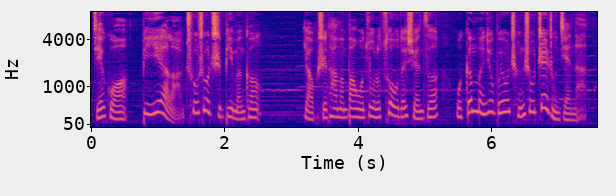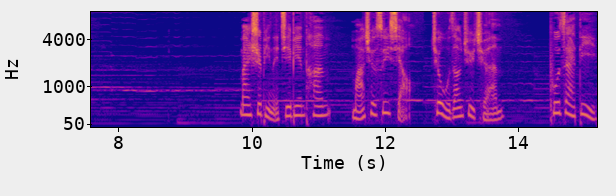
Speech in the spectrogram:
结果毕业了处处吃闭门羹。要不是他们帮我做了错误的选择，我根本就不用承受这种艰难。”卖饰品的街边摊，麻雀虽小，却五脏俱全。铺在地，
